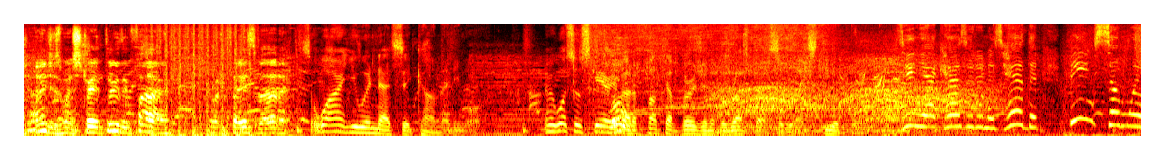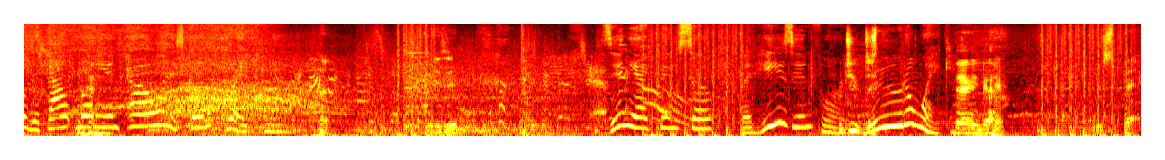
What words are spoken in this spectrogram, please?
Johnny just went straight through the fire. Wasn't phased about it. So why aren't you in that sitcom anymore? I mean, what's so scary Whoa. about a fucked up version of a Rust Belt city like Steelport? Zinyak has it in his head that being somewhere without money and power is gonna break me. Is it? Zinyak thinks so, but he's in for a Would you just- rude awakening. There you go. Respect.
